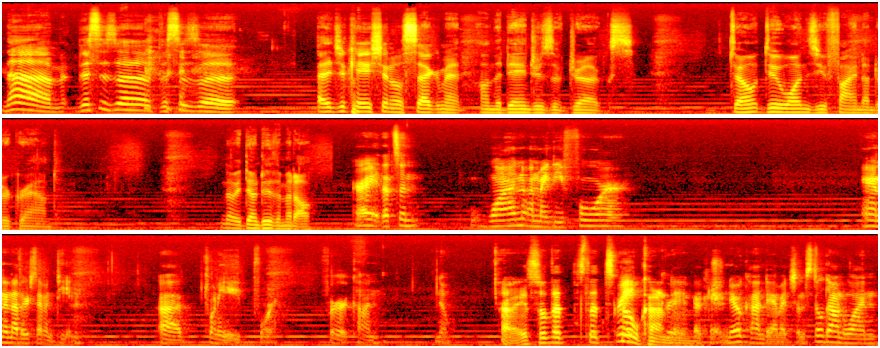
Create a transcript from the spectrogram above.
Nah, this is a this is a educational segment on the dangers of drugs. Don't do ones you find underground. No, we don't do them at all. All right, that's a one on my d4, and another 17. Uh, 24 for con. No. All right, so that's that's Great. no con great. damage. Okay, no con damage. I'm still down one.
